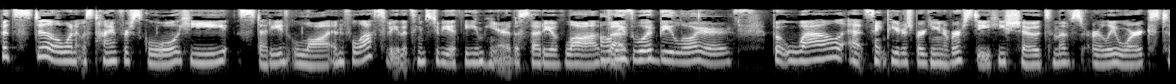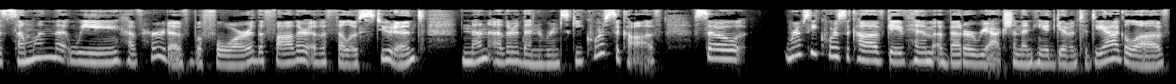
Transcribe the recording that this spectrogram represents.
But still, when it was time for school, he studied law and philosophy. That seems to be a theme here, the study of law. All but, these would-be lawyers. but while at St. Petersburg University, he showed some of his early works to someone that we have heard of before, the father of a fellow student, none other than Rimsky-Korsakov. So Rimsky-Korsakov gave him a better reaction than he had given to Diaghilev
